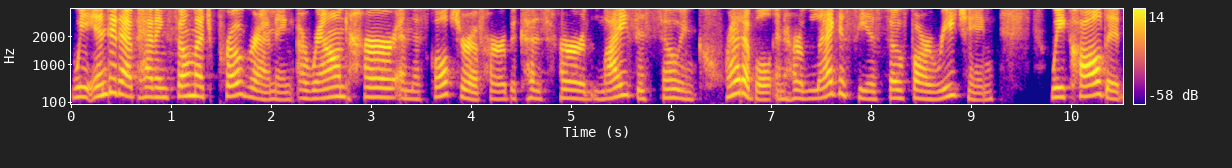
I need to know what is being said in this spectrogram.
We ended up having so much programming around her and the sculpture of her because her life is so incredible and her legacy is so far reaching we called it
